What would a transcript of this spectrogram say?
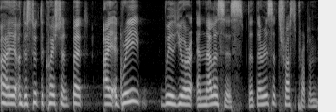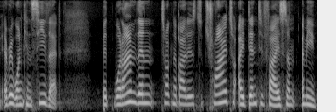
I understood the question, but I agree with your analysis that there is a trust problem. Everyone can see that. But what I'm then talking about is to try to identify some, I mean,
